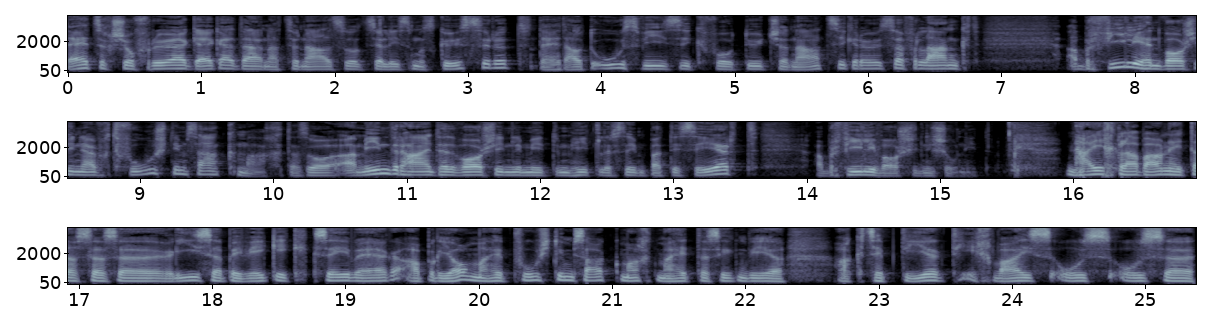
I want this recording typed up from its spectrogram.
Der hat sich schon früher gegen den Nationalsozialismus geäußert. Der hat auch die Ausweisung von deutschen Nazi-Grössen verlangt. Aber viele haben wahrscheinlich einfach die Faust im Sack gemacht. Also eine Minderheit hat wahrscheinlich mit dem Hitler sympathisiert, aber viele wahrscheinlich schon nicht. Nein, ich glaube auch nicht, dass das eine riesige Bewegung gesehen wäre. Aber ja, man hat Fuß im Sack gemacht, man hat das irgendwie akzeptiert. Ich weiß aus, aus äh,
